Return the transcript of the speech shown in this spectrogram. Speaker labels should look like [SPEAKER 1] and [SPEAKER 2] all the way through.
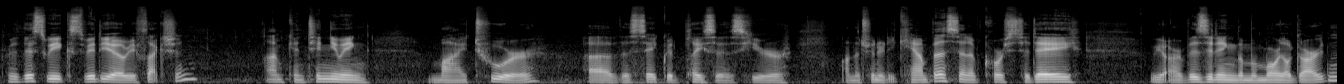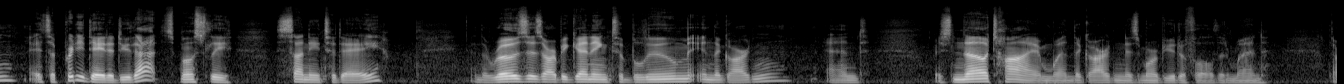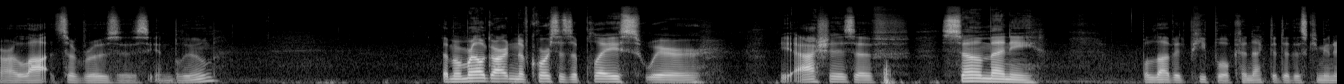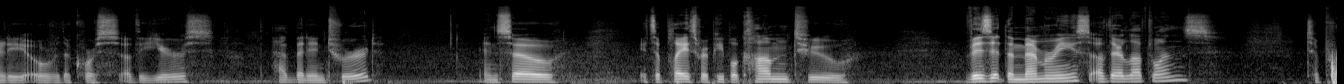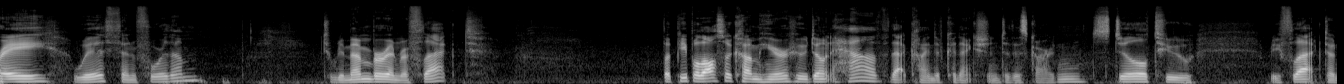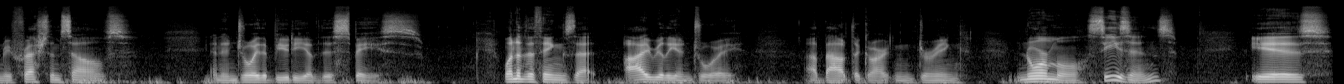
[SPEAKER 1] For this week's video reflection, I'm continuing my tour of the sacred places here on the Trinity campus. And of course, today we are visiting the Memorial Garden. It's a pretty day to do that. It's mostly sunny today. And the roses are beginning to bloom in the garden. And there's no time when the garden is more beautiful than when there are lots of roses in bloom. The Memorial Garden, of course, is a place where the ashes of so many beloved people connected to this community over the course of the years have been interred. And so it's a place where people come to visit the memories of their loved ones, to pray with and for them, to remember and reflect. But people also come here who don't have that kind of connection to this garden, still to reflect and refresh themselves and enjoy the beauty of this space. One of the things that I really enjoy about the garden during normal seasons is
